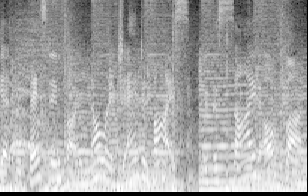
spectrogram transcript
get the best info, knowledge, and advice with a side of fun.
